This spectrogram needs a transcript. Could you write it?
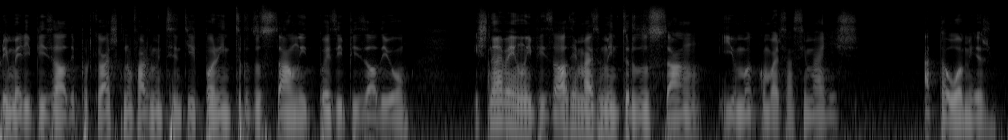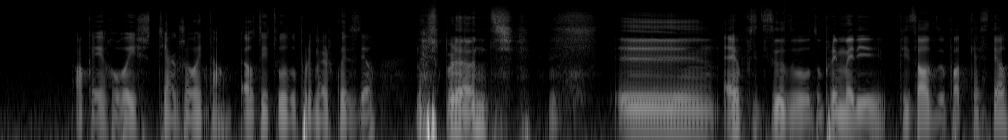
primeiro episódio, porque eu acho que não faz muito sentido pôr introdução e depois episódio 1. Isto não é bem um episódio, é mais uma introdução e uma conversa assim mais à toa mesmo. Ok, roubei isto, Tiago João então. É o título do primeiro coisa dele. Mas pronto. uh, é o título do, primeiro episódio do podcast dele.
